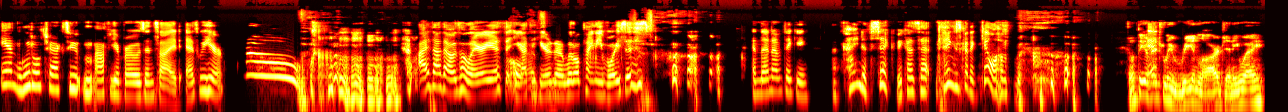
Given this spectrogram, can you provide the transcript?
And little tracksuit mafia bros inside as we hear, no. I thought that was hilarious that you Oh, got to hear their absolutely. little tiny voices. and then I'm thinking, I'm kind of sick because that thing's going to kill him. Don't they eventually re-enlarge anyway?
